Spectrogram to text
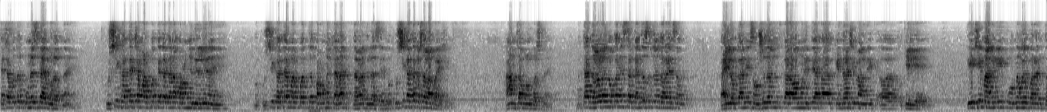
त्याच्याबद्दल कोणीच काय बोलत नाही. कृषी खात्याच्या मार्फत त्या त्यांना परवानगी दिलेली नाही. मग कृषी खात्यामार्फत जर त्यांना दलाला दिलं असेल मग कृषी खातं कशाला पाहिजे? हा आमचा मूळ प्रश्न आहे. मग त्या दलाला लोकांनी त्यांचं संशोधन करायचं. काही लोकांनी संशोधन करावं म्हणून ते आता केंद्राची मागणी केली आहे. ती जी मागणी पूर्ण होईपर्यंत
